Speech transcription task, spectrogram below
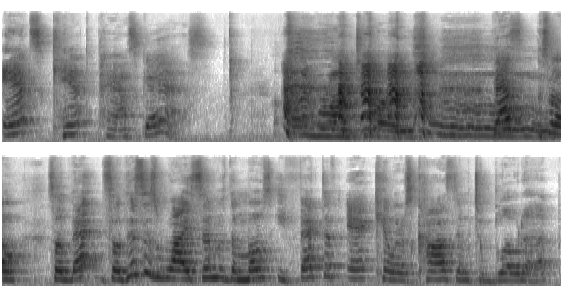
ants can't pass gas. I'm wrong twice. That's so So that so this is why some of the most effective ant killers cause them to bloat up,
